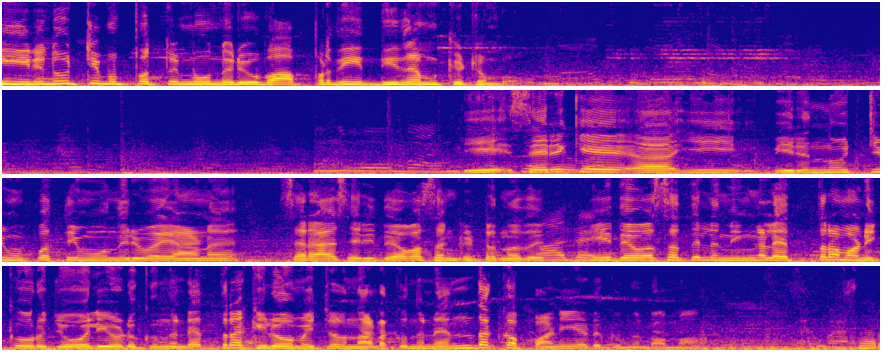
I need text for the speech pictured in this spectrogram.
ഈ ഇരുന്നൂറ്റി മുപ്പത്തി മൂന്ന് രൂപ പ്രതിദിനം കിട്ടുമ്പോൾ ഈ ശരിക്ക് ഈ ഇരുന്നൂറ്റി മുപ്പത്തി മൂന്ന് രൂപയാണ് ശരാശരി ദിവസം കിട്ടുന്നത്. ഈ ദിവസത്തിൽ നിങ്ങൾ എത്ര മണിക്കൂർ ജോലി എടുക്കുന്നുണ്ട്? എത്ര കിലോമീറ്റർ നടക്കുന്നുണ്ട്? എന്തൊക്കെ പണിയെടുക്കുന്നുണ്ട് അമ്മ? സാർ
